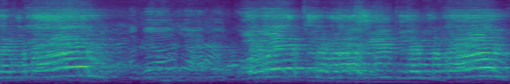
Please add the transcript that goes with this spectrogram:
चंद्रपाल चमरासी चंद्रपाल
